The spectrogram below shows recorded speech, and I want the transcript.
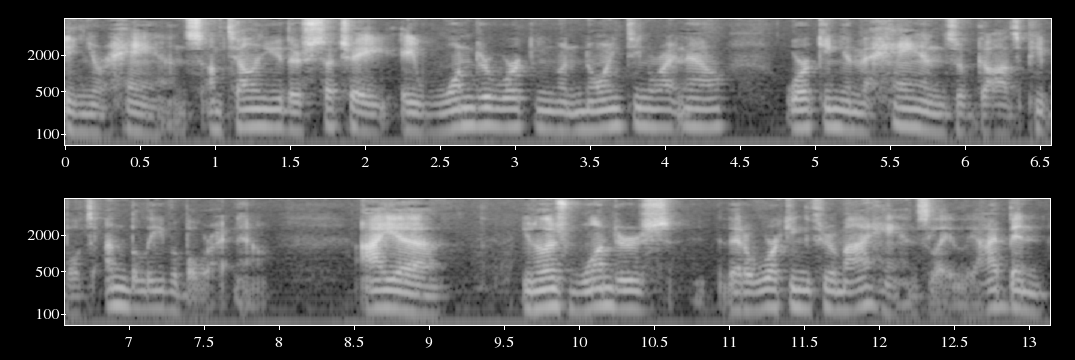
in your hands. I'm telling you, there's such a, a wonder working anointing right now, working in the hands of God's people. It's unbelievable right now. I, uh, you know, there's wonders that are working through my hands lately. I've been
